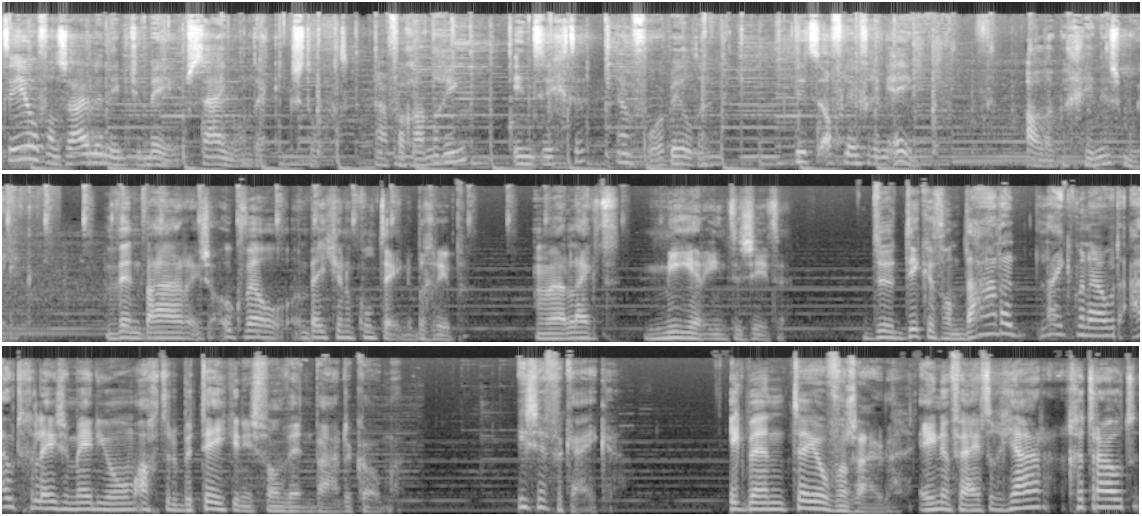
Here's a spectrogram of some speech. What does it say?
Theo van Zuilen neemt je mee op zijn ontdekkingstocht. Naar verandering, inzichten en voorbeelden. Dit is aflevering 1. Alle begin is moeilijk. Wendbaar is ook wel een beetje een containerbegrip. Maar er lijkt meer in te zitten. De dikke van Dalen lijkt me nou het uitgelezen medium om achter de betekenis van wendbaar te komen. Eens even kijken. Ik ben Theo van Zuiden, 51 jaar, getrouwd,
